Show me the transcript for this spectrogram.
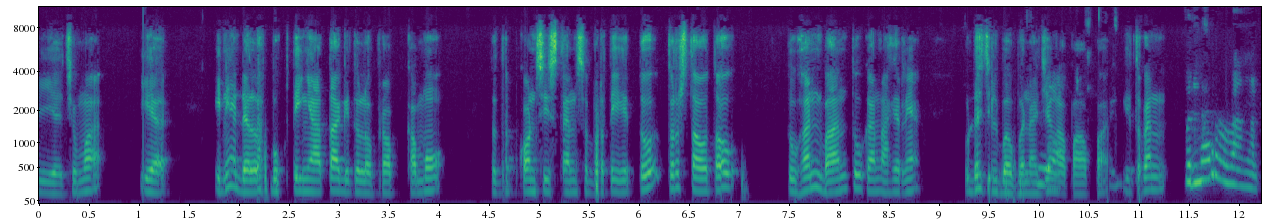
Iya, cuma ya ini adalah bukti nyata gitu loh, Prof. Kamu tetap konsisten seperti itu, terus tahu-tahu Tuhan bantu kan akhirnya udah jilbaban aja iya. nggak iya. apa-apa. Itu kan bener banget.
